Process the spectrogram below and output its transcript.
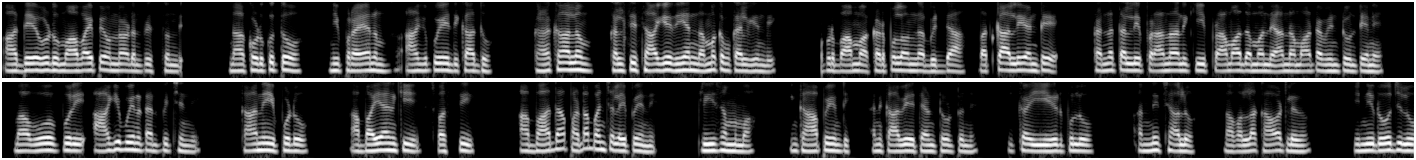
ఆ దేవుడు మా వైపే ఉన్నాడనిపిస్తుంది. నా కొడుకుతో నీ ప్రయాణం ఆగిపోయేది కాదు. కలకాలం కలిసి సాగేది అని నమ్మకం కలిగింది. అప్పుడు బామ్మ కడుపులో ఉన్న బిడ్డ బతకాలి అంటే కన్నతల్లి ప్రాణానికి ప్రమాదం అని అన్న మాట వింటుంటేనే మా ఊపిరి ఆగిపోయినట్టు అనిపించింది. కానీ ఇప్పుడు ఆ భయానికి స్వస్తి ఆ బాధ పటపంచలైపోయింది. ప్లీజ్ అమ్మమ్మ ఇంకా ఆపేయండి అని కావ్య అయితే అంటూ ఉంటుంది. ఇక ఈ ఏడుపులు అన్నీ చాలు నా వల్ల కావట్లేదు. ఇన్ని రోజులు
